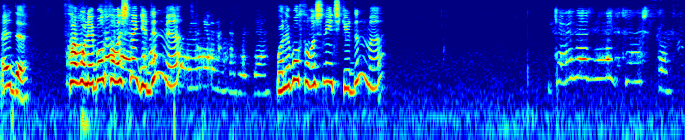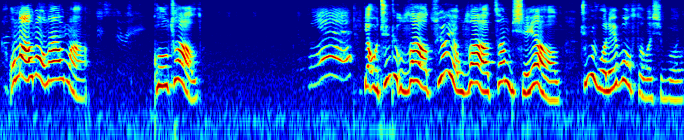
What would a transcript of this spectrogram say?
Hadi. Sen voleybol savaşına girdin mi? Voleybol savaşına hiç girdin mi? Onu alma onu alma. Koltuğu al. Niye? Ya o çünkü uzağa atıyor ya uzağa atan bir şeyi al. Çünkü voleybol savaşı bu.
